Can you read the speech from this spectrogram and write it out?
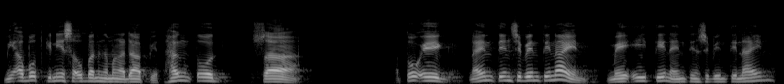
Miabot kini sa uban nga mga dapit hangtod sa tuig 1979, May 18, 1979.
